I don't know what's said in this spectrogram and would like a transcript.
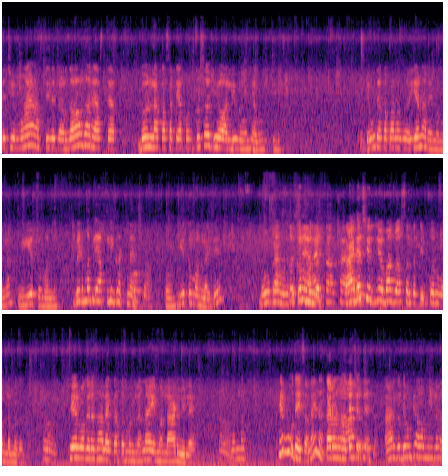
त्याची माय असते त्याच्यावर जबाबदाऱ्या असतात. दोन लाखासाठी आपण कसं घेऊ लिहून ह्या गोष्टी? ते उद्या का परवा येणार आहे म्हणला मी येतो म्हणलं. बीडमधली आपली घटना आहे. हो येतो म्हणलाय ते. बघू काय म्हणलं करू म्हणलं. कायदेशीर जे बाजू असेल तर ती करू म्हणलं मदत. फेर वगैरे झालाय का तर म्हणलं नाही म्हणलं आडवीलाय. म्हणलं फेर होऊ द्यायचा नाही ना कारण त्याचे अर्ज देऊन ठेवा म्हणलं.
